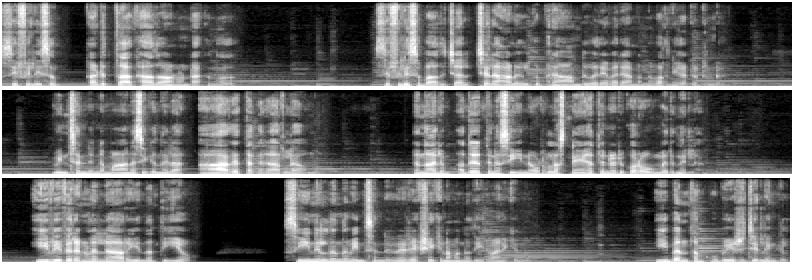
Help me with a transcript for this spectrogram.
സിഫിലിസും കടുത്ത ആഘാതമാണ് ഉണ്ടാക്കുന്നത്. സിഫിലിസ് ബാധിച്ചാൽ ചില ആളുകൾക്ക് ഭ്രാന്ത് വരെ വരാമെന്ന് പറഞ്ഞു കേട്ടിട്ടുണ്ട്. വിൻസെന്റിന്റെ മാനസിക നില ആകെ തകരാറിലാവുന്നു. എന്നാലും അദ്ദേഹത്തിന് സീനോടുള്ള സ്നേഹത്തിനൊരു കുറവും വരുന്നില്ല. ഈ വിവരങ്ങളെല്ലാം അറിയുന്ന തീയോ? സീനിൽ നിന്ന് വിൻസെന്റിനെ രക്ഷിക്കണമെന്ന് തീരുമാനിക്കുന്നു. ഈ ബന്ധം ഉപേക്ഷിച്ചില്ലെങ്കിൽ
